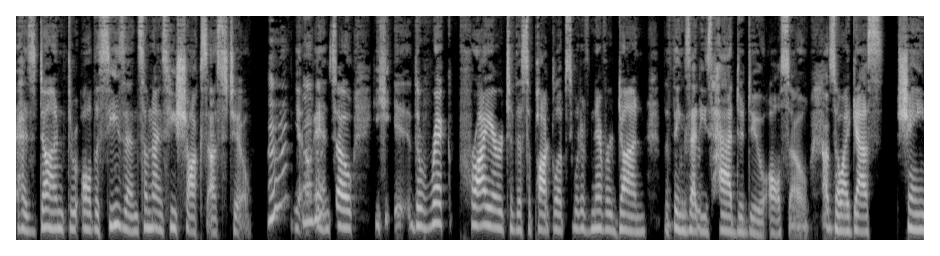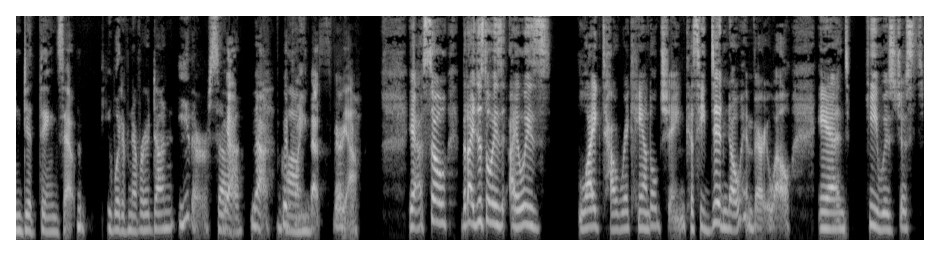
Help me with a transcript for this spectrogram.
has done through all the seasons, sometimes he shocks us too. Mm-hmm. You know, mm-hmm. and so he, the Rick prior to this apocalypse would have never done the things that he's had to do also. So I guess Shane did things that he would have never done either. So yeah, yeah, good um, point. That's very yeah. Good. Yeah. So, but I just always, I always liked how Rick handled Shane because he did know him very well. And he was just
